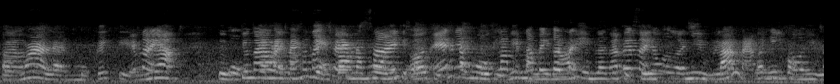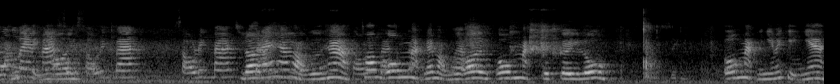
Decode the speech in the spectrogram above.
Ở ngoài là một cái kiểu nha tượng trưng cho may mắn già con đồng hồ đấy chị ơi chị thích đồng hồ chị biết mọi người nói đi em lên cho chị xem nhiều lắm bên em còn nhiều lắm bạn ơi. 603 603 rồi đây ha mọi người ha. Form ôm mặt đây mọi người ơi ôm mặt cực kỳ luôn. Ôm mặt này nha mấy chị nha.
